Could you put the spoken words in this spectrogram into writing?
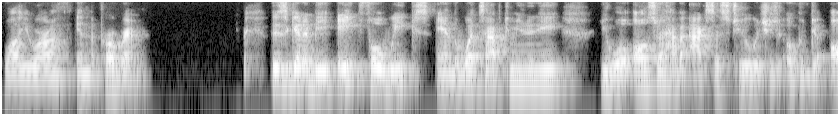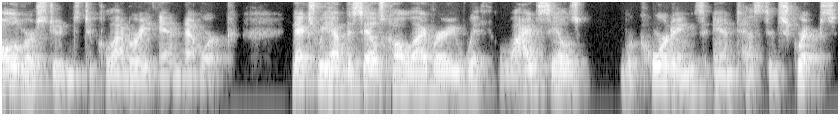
while you are in the program. This is going to be eight full weeks, and the WhatsApp community you will also have access to, which is open to all of our students to collaborate and network. Next, we have the sales call library with live sales recordings and tested scripts.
